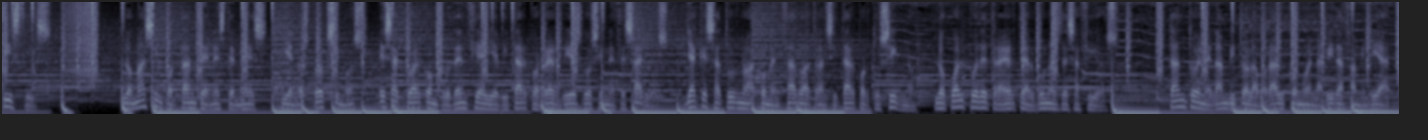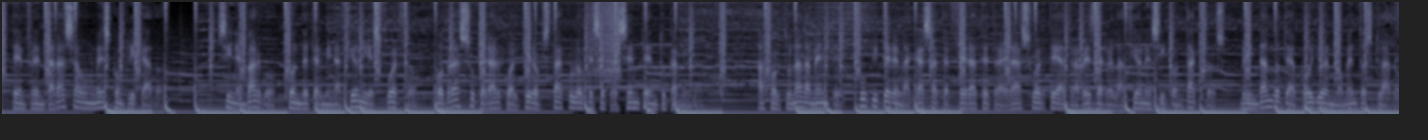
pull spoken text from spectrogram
Piscis. Lo más importante en este mes, y en los próximos, es actuar con prudencia y evitar correr riesgos innecesarios, ya que Saturno ha comenzado a transitar por tu signo, lo cual puede traerte algunos desafíos. Tanto en el ámbito laboral como en la vida familiar, te enfrentarás a un mes complicado. Sin embargo, con determinación y esfuerzo, podrás superar cualquier obstáculo que se presente en tu camino. Afortunadamente, Júpiter en la casa tercera te traerá suerte a través de relaciones y contactos, brindándote apoyo en momentos clave.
